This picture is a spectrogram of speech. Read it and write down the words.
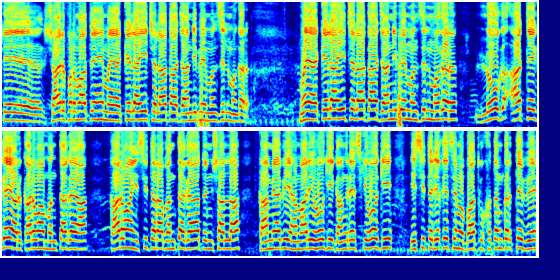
कि शायर फरमाते हैं, मैं अकेला ही चला था जानब मंजिल मगर। मैं अकेला ही चला था जानिब मंजिल मगर। लोग आते गए और कारवां बनता गया। कारवां इसी तरह बनता गया तो इन कामयाबी हमारी होगी, कांग्रेस की होगी। इसी तरीके से मैं बात को ख़त्म करते हुए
